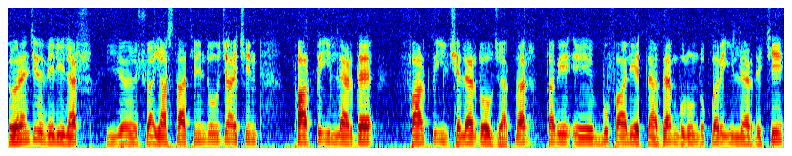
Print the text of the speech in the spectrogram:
Öğrenci ve veliler şu yaz tatilinde olacağı için farklı illerde, farklı ilçelerde olacaklar. Tabii e, bu faaliyetlerden bulundukları illerdeki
